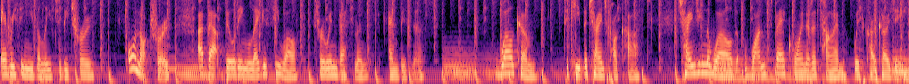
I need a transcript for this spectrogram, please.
everything you believe to be true or not true about building legacy wealth through investments and business. Welcome to Keep the Change podcast, changing the world one spare coin at a time with Coco Dee.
